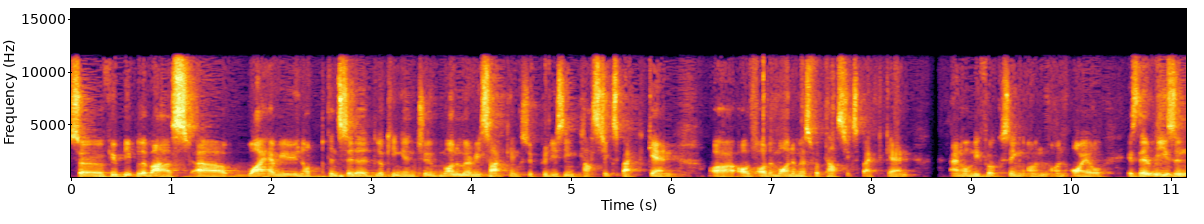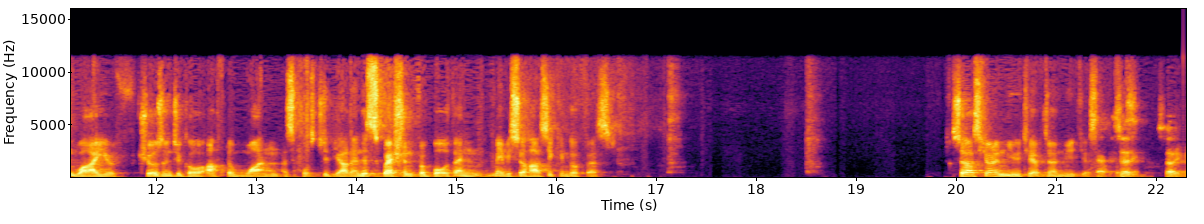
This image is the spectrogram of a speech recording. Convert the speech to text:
So a few people have asked, uh, why have you not considered looking into monomer recycling, so producing plastics back again, or, or, or the monomers for plastics back again, and only focusing on, on oil? Is there a reason why you've chosen to go after one as opposed to the other? And this question for both, and maybe Suhas, you can go first. Suhas, you're on mute, you have to unmute yourself. sorry, sorry.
